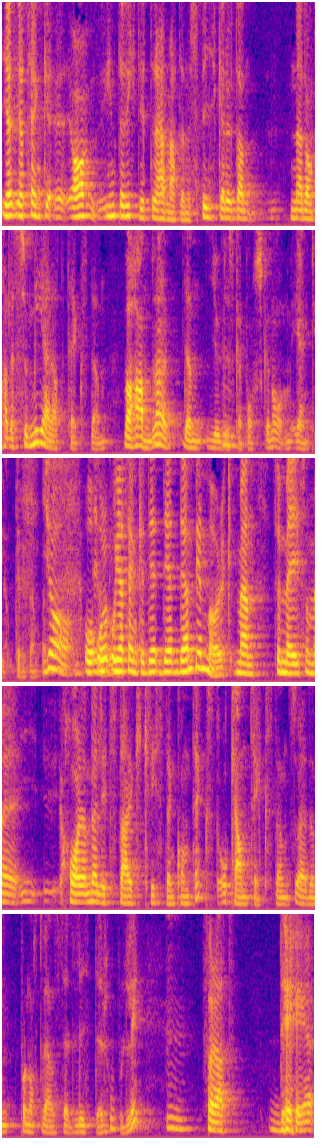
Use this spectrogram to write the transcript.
jag, jag tänker, ja, inte riktigt det här med att den är spikad utan när de hade summerat texten. Vad handlar den judiska påsken om egentligen till exempel? Ja, Och, det- och, och jag tänker, det, det, den blir mörk, men för mig som är, har en väldigt stark kristen kontext och kan texten så är den på något vänster lite rolig. mm. För att det,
